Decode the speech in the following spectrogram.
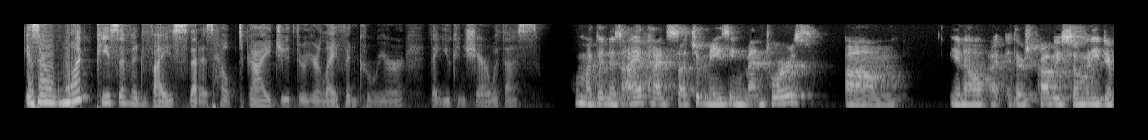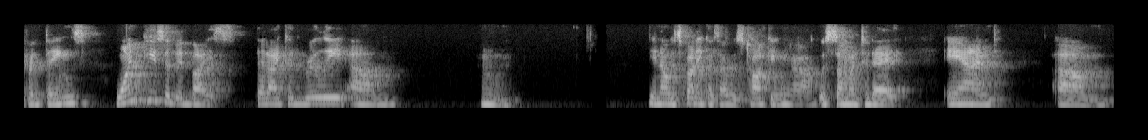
is there one piece of advice that has helped guide you through your life and career that you can share with us? Oh my goodness, I have had such amazing mentors. Um, you know, I, there's probably so many different things. One piece of advice that I could really, um, hmm, you know, it's funny because I was talking uh, with someone today, and um,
